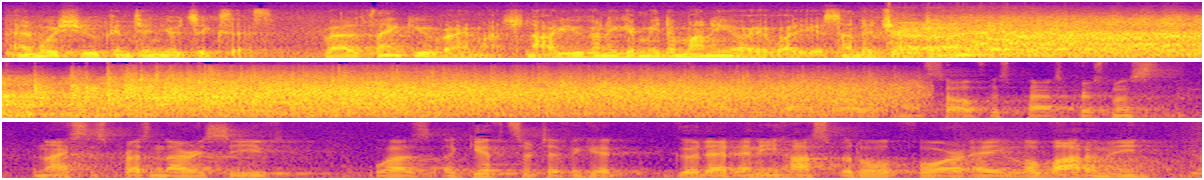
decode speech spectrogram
and wish you continued success. Well, thank you very much. Now, are you going to give me the money or what, you send a check to me? this past Christmas. The nicest present I received was a gift certificate, good at any hospital, for a lobotomy.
